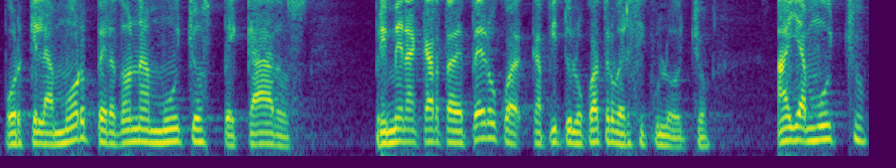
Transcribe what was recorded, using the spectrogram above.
porque el amor perdona muchos pecados. Primera carta de Pedro, capítulo 4, versículo 8. Haya mucho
